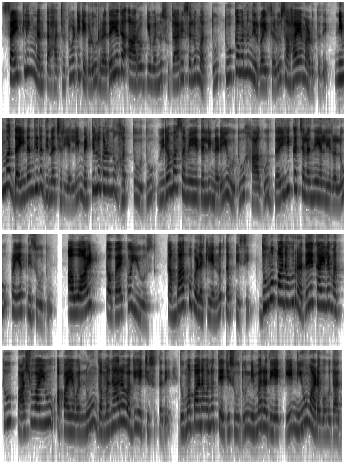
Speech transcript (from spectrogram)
ಸೈಕ್ಲಿಂಗ್ನಂತಹ ಚಟುವಟಿಕೆಗಳು ಹೃದಯದ ಆರೋಗ್ಯವನ್ನು ಸುಧಾರಿಸಲು ಮತ್ತು ತೂಕವನ್ನು ನಿರ್ವಹಿಸಲು ಸಹಾಯ ಮಾಡುತ್ತದೆ. ನಿಮ್ಮ ದೈನಂದಿನ ದಿನಚರಿಯಲ್ಲಿ ಮೆಟ್ಟಿಲುಗಳನ್ನು ಹತ್ತುವುದು, ವಿರಮ ಸಮಯದಲ್ಲಿ ನಡೆಯುವುದು ಹಾಗೂ ದೈಹಿಕ ಚಲನೆಯಲ್ಲಿರಲು ಪ್ರಯತ್ನಿಸುವುದು. Avoid tobacco use. ತಂಬಾಕು ಬಳಕೆಯನ್ನು ತಪ್ಪಿಸಿ. ಧೂಮಪಾನವು ಹೃದಯ ಕಾಯಿಲೆ ಮತ್ತು ಪಾರ್ಶ್ವವಾಯು ಅಪಾಯವನ್ನು ಗಮನಾರ್ಹವಾಗಿ ಹೆಚ್ಚಿಸುತ್ತದೆ. ಧೂಮಪಾನವನ್ನು ತ್ಯಜಿಸುವುದು ನಿಮ್ಮ ಹೃದಯಕ್ಕೆ ನೀವು ಮಾಡಬಹುದಾದ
